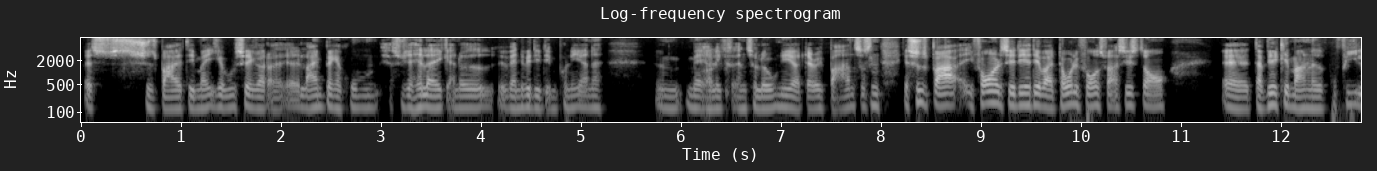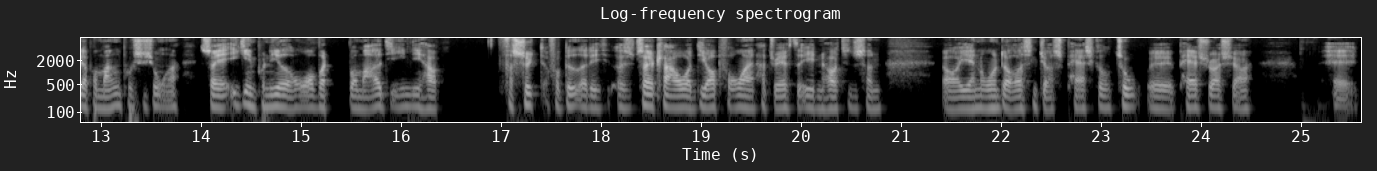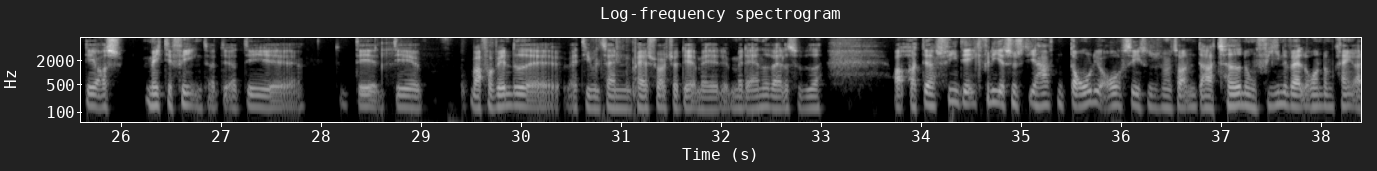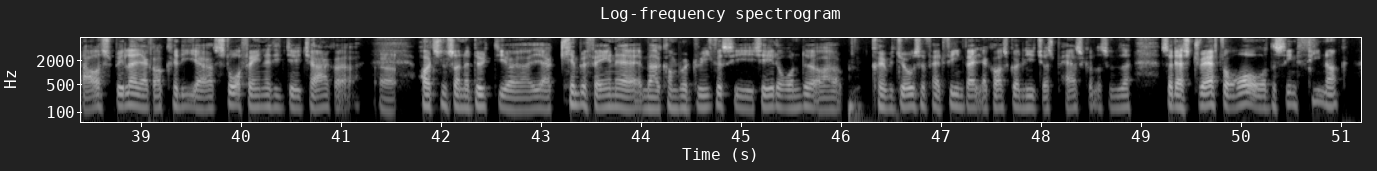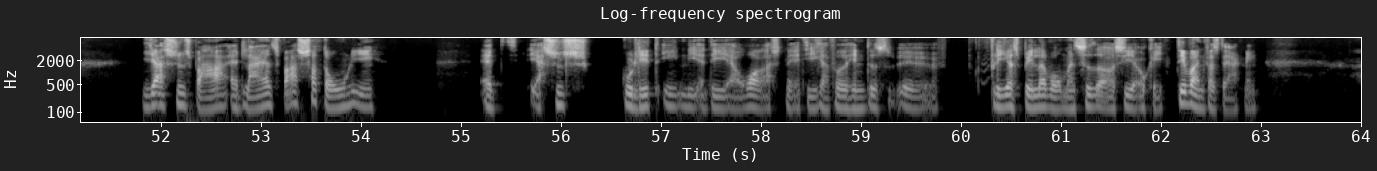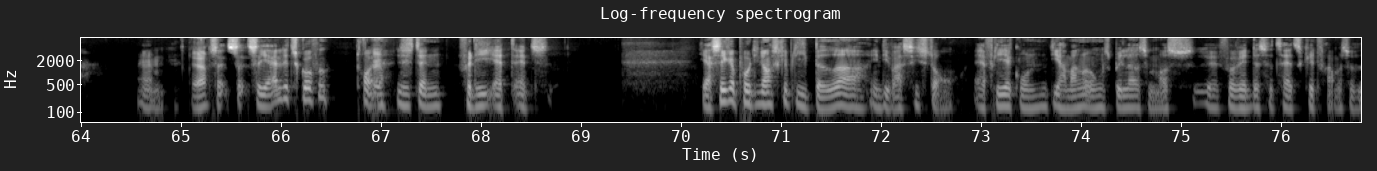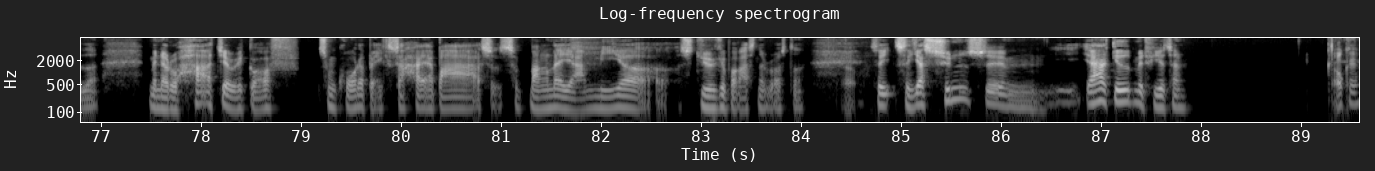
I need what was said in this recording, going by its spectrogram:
Jeg synes bare, at det er mega usikkert, og linebackergruppen, jeg synes jeg heller ikke er noget vanvittigt imponerende. øhm, med Alex Anzalone og Derek Barnes. Og sådan. Jeg synes bare, i forhold til det her, det var et dårligt forsvar sidste år, øh, der virkelig manglede profiler på mange positioner, så er jeg ikke imponeret over, hvor, hvor meget de egentlig har forsøgt at forbedre det. Og så er jeg klar over, at de op foran har draftet Aiden Hutchinson, og i anden runde også en Josh Pascal, to øh, pass rusher. Øh, det er også mægtig fint, og det, og det, øh, det, det var forventet, øh, at de ville tage en pass rusher der med, med det andet valg og så videre. Og, og det er også fint, det er ikke fordi, jeg synes, de har haft en dårlig overseason som sådan. Der har taget nogle fine valg rundt omkring, og der er også spillere, jeg godt kan lide. Jeg er stor fan af DJ Chark, og ja. Hutchinson er dygtig, og jeg er kæmpe fan af Malcolm Rodriguez i 6. runde, og Kirby Joseph er et fint valg. Jeg kan også godt lide Just Pascal og så videre. Så deres draft var overordnet set fint nok. Jeg synes bare, at Lions var så dårlige, at jeg synes lidt egentlig, at det er overraskende, at de ikke har fået hentet øh, flere spillere, hvor man sidder og siger, okay, det var en forstærkning. Um, ja. så, så, så jeg er lidt skuffet, tror okay. jeg, i sidste ende, fordi at, at jeg er sikker på, at de nok skal blive bedre, end de var sidste år, af flere grunde. De har mange unge spillere, som også øh, forventes at tage et skridt frem og så videre. Men når du har Jerry Goff som quarterback, så har jeg bare, så, så mangler jeg mere styrke på resten af rosteret. Ja. Så, så jeg synes, øh, jeg har givet dem et firtal. Okay.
